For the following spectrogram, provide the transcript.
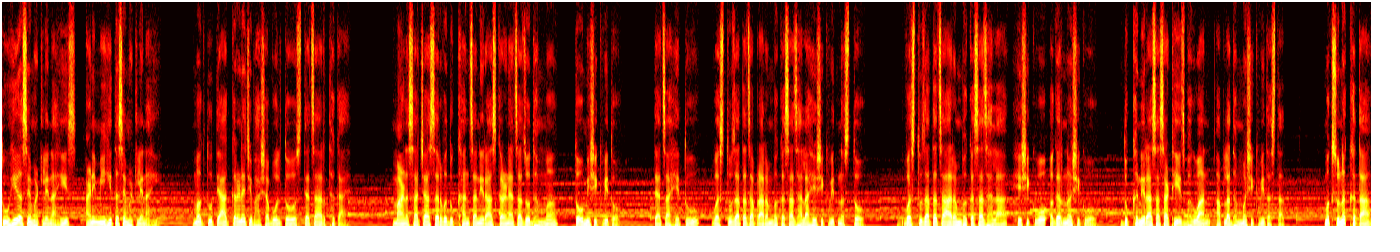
तूही असे म्हटले नाहीस आणि मीही तसे म्हटले नाही. मग तू त्याग करण्याची भाषा बोलतोस त्याचा अर्थ काय? माणसाच्या सर्व दुःखांचा निराश करण्याचा जो धम्म तो मी शिकवितो. त्याचा हेतू वस्तुजाताचा प्रारंभ कसा झाला हे शिकवित नसतो. वस्तुजाताचा आरंभ कसा झाला हे शिकवो अगर न शिकवो. दुःख निरासासाठीच भगवान आपला धम्म शिकवित असतात. मग सुनखता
